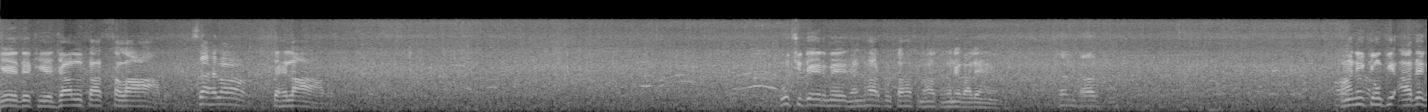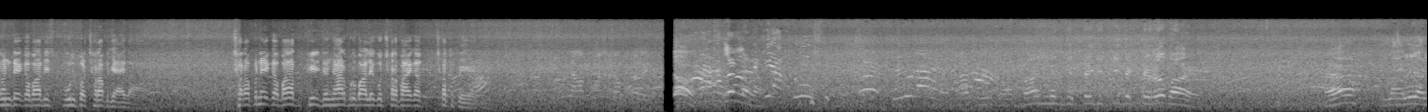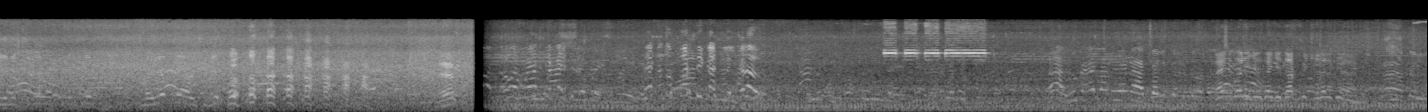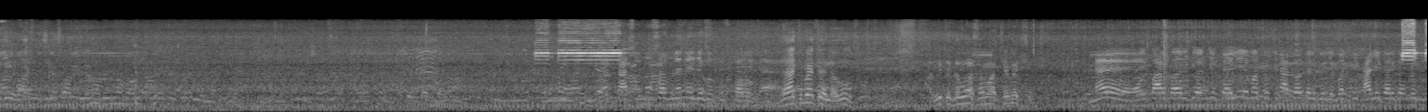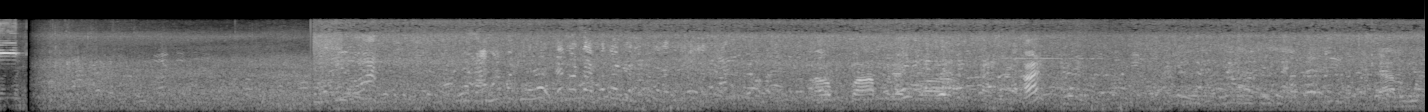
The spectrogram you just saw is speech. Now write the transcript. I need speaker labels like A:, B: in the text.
A: ये देखिए जल का सलाब।
B: सहलाब
A: सहलाब कुछ देर में झंझारपुर तहस नहस होने वाले हैं।
B: झंझारपुर।
A: पानी क्योंकि आधे घंटे के बाद इस पुल पर छड़प जाएगा। छड़पने के बाद फिर झंझारपुर वाले को छड़पाएगा छत पे।
B: लोग देखते कि देखते रहो भाई हैं। लाली आली क्या छै
C: लाइन बड़ी जो
D: रात में थे ना वो अभी तो गौआ समाज बैठे।
C: नहीं एहि पार कहल पहले हम सूचना कर देल बस्ती खाली कर
A: बाप रे हाँ?
D: क्या बोलिए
